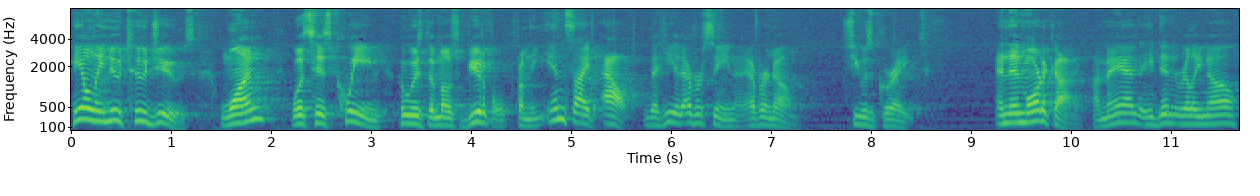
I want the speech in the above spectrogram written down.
He only knew two Jews. One was his queen, who was the most beautiful from the inside out that he had ever seen and ever known. She was great. And then Mordecai, a man that he didn't really know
